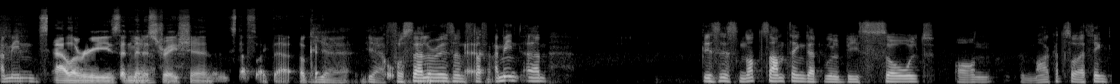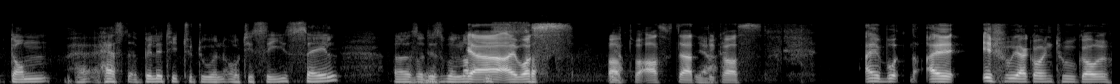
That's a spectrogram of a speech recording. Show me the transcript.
I mean, salaries, administration, and stuff like that. Okay. Yeah, yeah, cool. for salaries and stuff. I mean, um, this is not something that will be sold on the market. So I think Dom has the ability to do an OTC sale. Uh, so this will not. yeah, be I so- was about to ask that Yeah. because I would I if we are going to go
